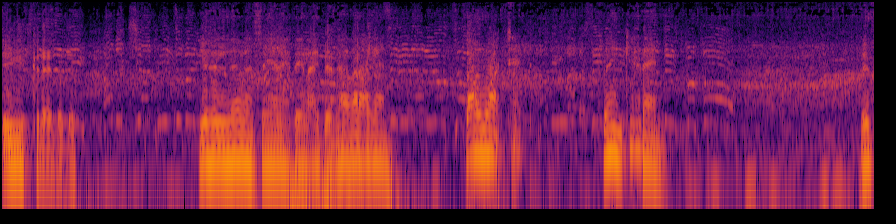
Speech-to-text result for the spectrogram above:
Incredible. You'll never see anything like this ever again. So watch it. Drink it in. This,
